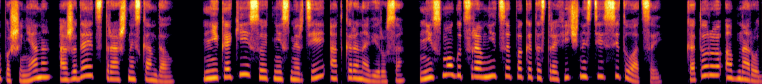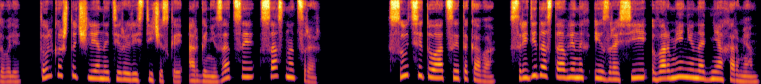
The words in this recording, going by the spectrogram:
Пашиняна ожидает страшный скандал. Никакие сотни смертей от коронавируса не смогут сравниться по катастрофичности с ситуацией, которую обнародовали только что члены террористической организации САСНАЦРЭР. Суть ситуации такова. Среди доставленных из России в Армению на днях армян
